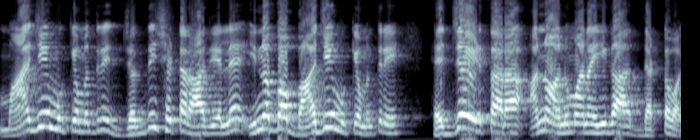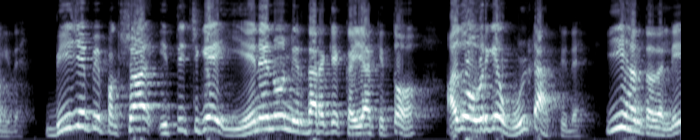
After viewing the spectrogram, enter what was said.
ಮಾಜಿ ಮುಖ್ಯಮಂತ್ರಿ ಜಗದೀಶ್ ಶೆಟ್ಟರ್ ಹಾದಿಯಲ್ಲೇ ಇನ್ನೊಬ್ಬ ಮಾಜಿ ಮುಖ್ಯಮಂತ್ರಿ ಹೆಜ್ಜೆ ಇಡ್ತಾರಾ ಅನ್ನೋ ಅನುಮಾನ ಈಗ ದಟ್ಟವಾಗಿದೆ. ಬಿಜೆಪಿ ಪಕ್ಷ ಇತ್ತೀಚೆಗೆ ಏನೇನೋ ನಿರ್ಧಾರಕ್ಕೆ ಕೈ ಹಾಕಿತ್ತೋ ಅದು ಅವರಿಗೆ ಉಲ್ಟಾ ಆಗ್ತಿದೆ. ಈ ಹಂತದಲ್ಲಿ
